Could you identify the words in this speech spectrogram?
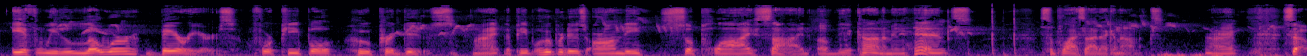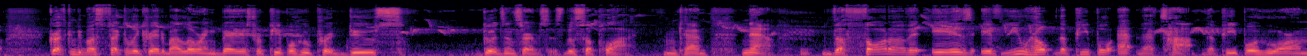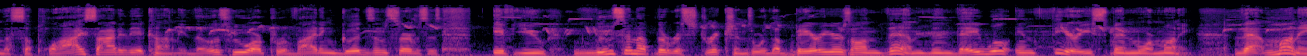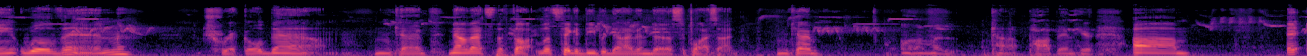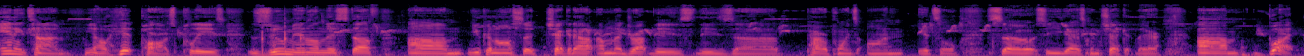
if we lower barriers for people who produce, right? The people who produce are on the supply side of the economy, hence supply side economics, all right? So growth can be most effectively created by lowering barriers for people who produce goods and services, the supply, okay? Now, the thought of it is if you help the people at the top, the people who are on the supply side of the economy, those who are providing goods and services, if you loosen up the restrictions or the barriers on them, then they will, in theory, spend more money. That money will then trickle down. Okay, now that's the thought. Let's take a deeper dive into supply side. Okay, um, kind of pop in here. Um, at any time, you know, hit pause, please. Zoom in on this stuff. Um, you can also check it out. I'm going to drop these these uh, PowerPoints on Itzel, so so you guys can check it there. Um, but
